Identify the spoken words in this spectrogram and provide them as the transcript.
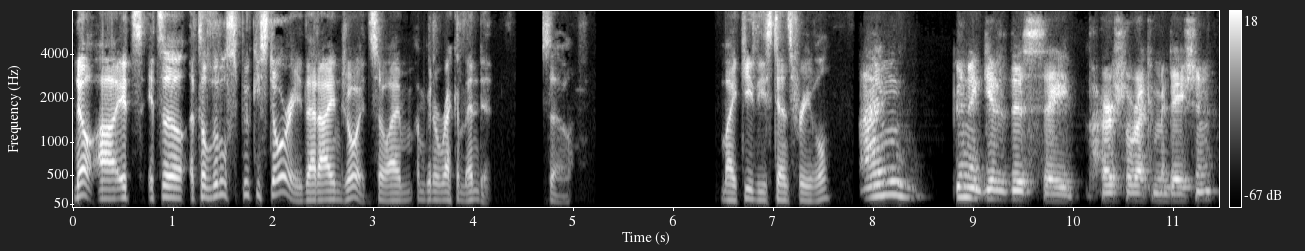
no uh it's it's a it's a little spooky story that i enjoyed so i'm i'm gonna recommend it so mikey these stands for evil I'm gonna give this a partial recommendation.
